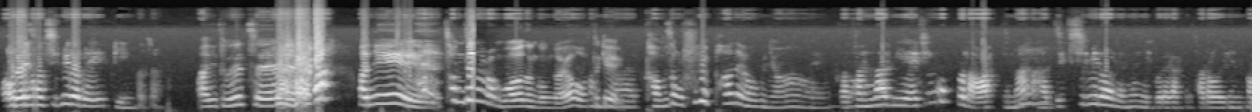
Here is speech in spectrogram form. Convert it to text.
그래서 11월에 비인 거죠. 아니 도대체 아니 천재들만 뭐 하는 건가요? 어떻게 정말. 감성을 후벼 파네요 그냥. 네, 그래서 잔나비의 신곡도 나왔지만 음. 아직 11월에는 이 노래가 더 잘 어울리는 것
